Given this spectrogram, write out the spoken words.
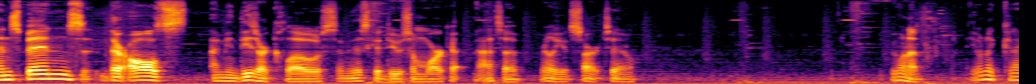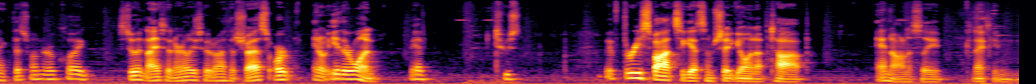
10 spins, they're all I mean, these are close. I mean, this could do some work. That's a really good start, too. You want to you want to connect this one real quick? Let's do it nice and early so we don't have to stress. Or, you know, either one. We have two... We have three spots to get some shit going up top. And honestly, connecting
